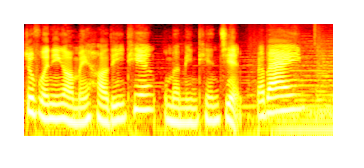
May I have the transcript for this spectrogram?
祝福您有美好的一天，我们明天见，拜拜。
